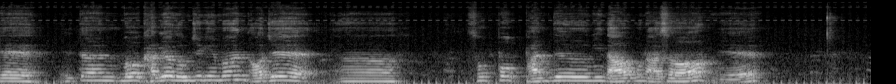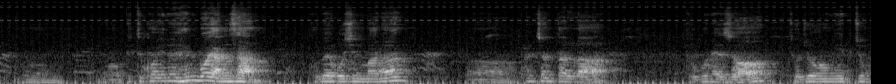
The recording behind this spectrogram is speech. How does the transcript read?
예, 일단 뭐 가격 움직임은 어제 어, 소폭 반등이 나오고 나서 예, 음, 뭐 비트코인은 행보 양상 950만 원, 어, 8천 달러 부근에서 조정이 좀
